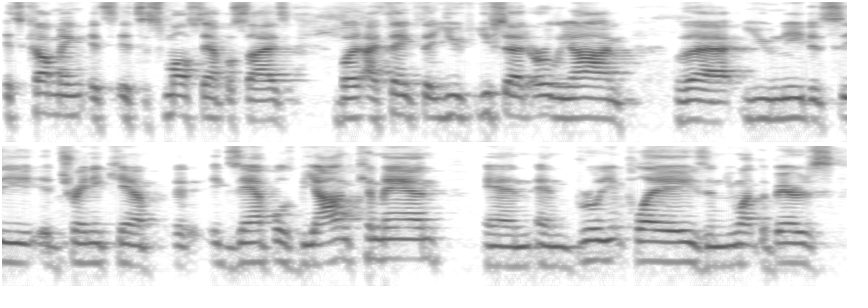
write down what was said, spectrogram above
It's coming. It's it's a small sample size but i think that you you said early on that you need to see in training camp uh, examples beyond command and and brilliant plays and you want the bears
